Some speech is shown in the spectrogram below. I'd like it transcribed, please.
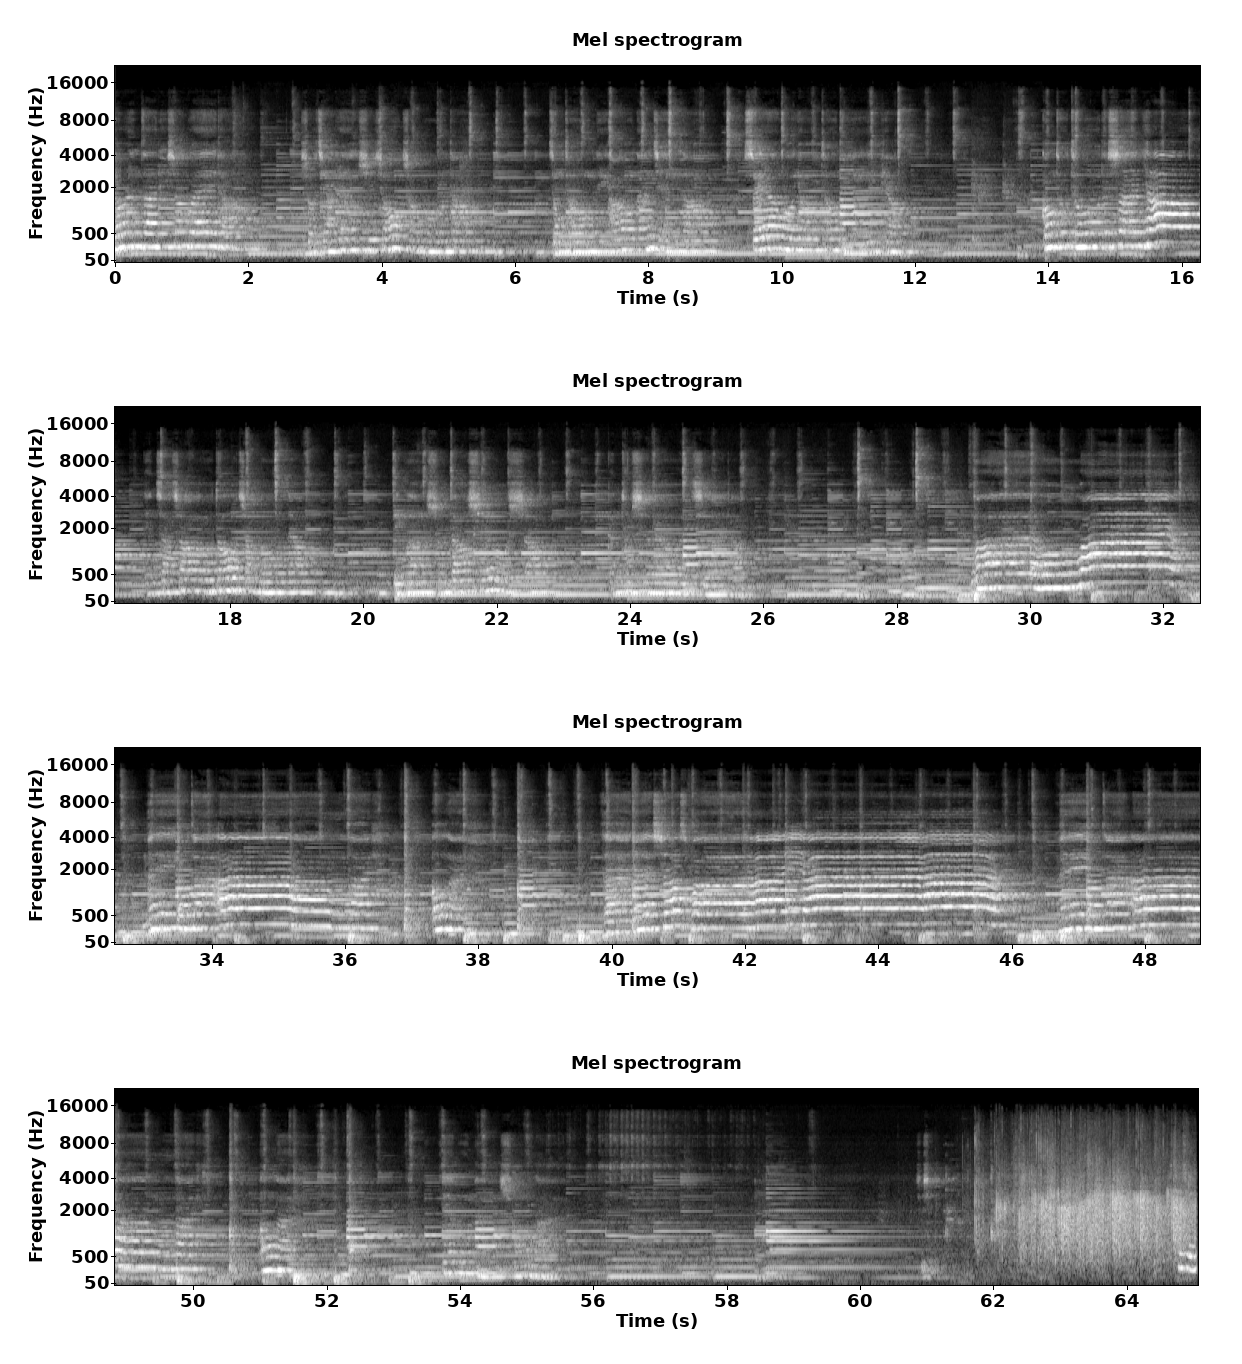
有人在地上跪倒，说家人始终找不到。总统你好难见到，虽然我有投你一票。光秃秃的山腰，连驾照都长不了。槟榔树倒是不少，跟土石流一起来逃。谢谢。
